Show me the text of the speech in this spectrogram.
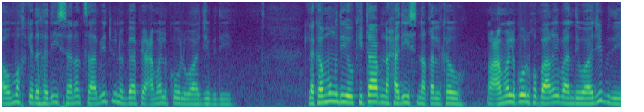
او مخکې د حدیث سند ثابت وي نو بیا په عمل کول واجب دي لکه موږ د یو کتاب نه حدیث نقل کوو نو عمل کول خو په هغه باندې واجب دي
